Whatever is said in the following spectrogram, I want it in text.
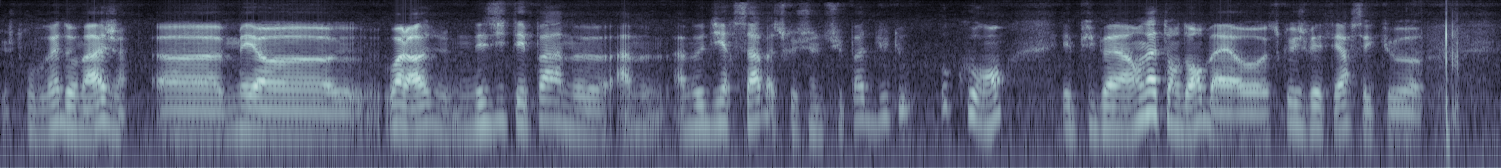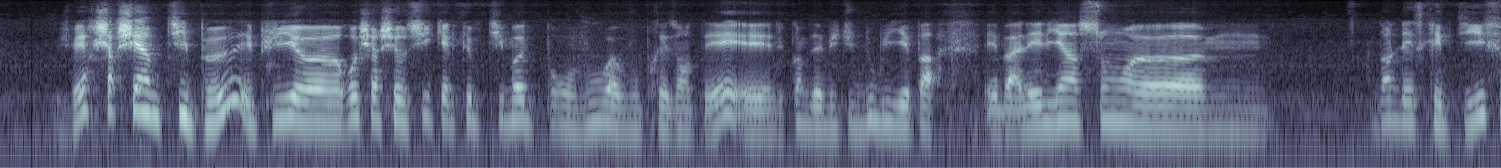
que je trouverais dommage. Euh, mais euh, voilà, n'hésitez pas à me, dire ça, parce que je ne suis pas du tout au courant. Et puis, ben, en attendant, ben, euh, ce que je vais faire, c'est que je vais rechercher un petit peu et puis rechercher aussi quelques petits modes pour vous à vous présenter. Et comme d'habitude, n'oubliez pas, eh ben, les liens sont dans le descriptif.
